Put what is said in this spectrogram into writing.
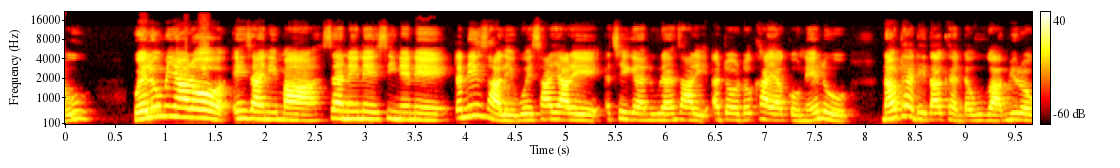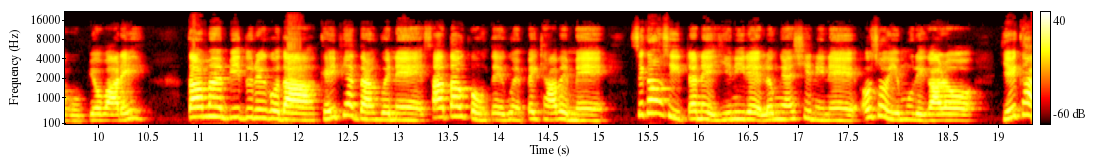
ဘူး။ဝ ယ်လို့မရတော့အင်ဆိုင်တွေမှာစံနေနဲ့စီနေနဲ့တနေ့စာလေးဝယ်စားရတဲ့အခြေခံလူဒန်းစားတွေအတော်ဒုက္ခရောက်ကုန်တယ်လို့နောက်ထပ်ဒေသခံတအူးကမြို့တော်ကိုပြောပါတယ်။တာမန်ပြည်သူတွေကိုသာဂိတ်ဖြတ်တန်းခွင့်နဲ့စားတောက်ကုန်တဲခွင့်ပိတ်ထားပေမဲ့စစ်ကောင်စီတပ်နဲ့ရင်းနှီးတဲ့လုပ်ငန်းရှင်တွေနဲ့အုပ်ချုပ်ရေးမှုတွေကတော့ရိတ်ခါ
